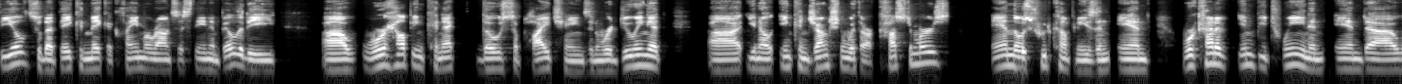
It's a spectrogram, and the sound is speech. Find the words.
field so that they can make a claim around sustainability. Uh, we're helping connect those supply chains, and we're doing it, uh, you know, in conjunction with our customers and those food companies and and we're kind of in between and and uh,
